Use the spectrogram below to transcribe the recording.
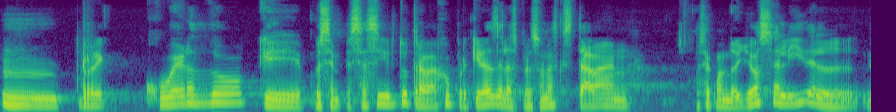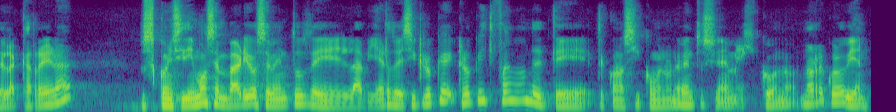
Mm, recuerdo que pues empecé a seguir tu trabajo porque eras de las personas que estaban, o sea, cuando yo salí del, de la carrera, pues coincidimos en varios eventos del abierto. Y sí, creo que, creo que fue donde te, conocí, como en un evento en Ciudad de México, no, no recuerdo bien,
